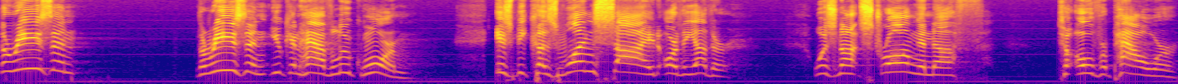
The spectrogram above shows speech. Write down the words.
The reason the reason you can have lukewarm is because one side or the other was not strong enough to overpower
